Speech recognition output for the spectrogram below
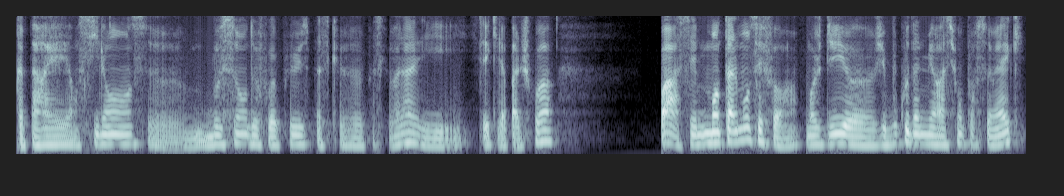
préparé en silence, euh, bossant deux fois plus, parce que, parce que voilà, il, sait qu'il n'a pas le choix. Voilà, c'est, mentalement, c'est fort. Hein. Moi, je dis, euh, j'ai beaucoup d'admiration pour ce mec.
